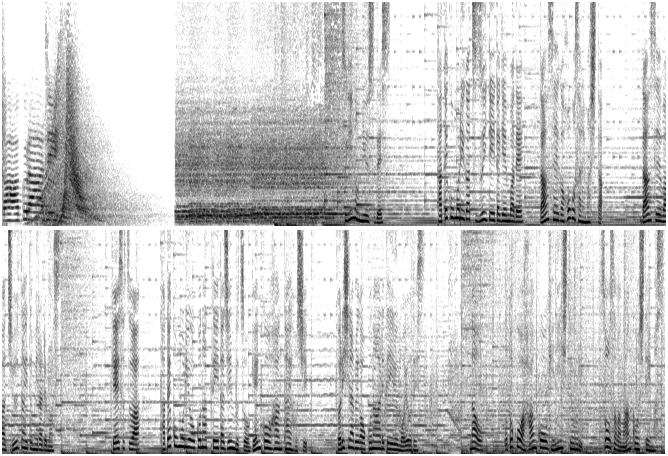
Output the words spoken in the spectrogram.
大学ラジ次のニュースです。立てこもりが続いていた現場で男性が保護されました。男性は重体とみられます。警察は立てこもりを行っていた人物を現行犯逮捕し取り調べが行われている模様です。なお男は犯行を否認しており捜査は難航しています。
